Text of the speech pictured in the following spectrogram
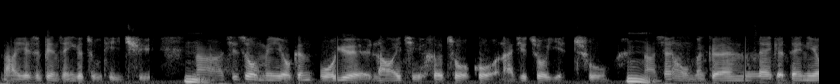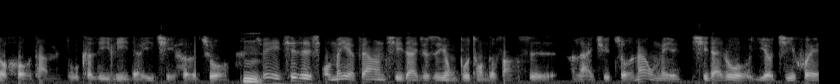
那也是变成一个主题曲。嗯那其实我们也有跟国乐，然后一起合作过来去做演出。嗯，那像我们跟那个 Daniel Ho 他们乌克丽丽的一起合作。嗯，所以其实我们也非常期待，就是用不同的方式来去做。那我们也期待，如果有机会，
